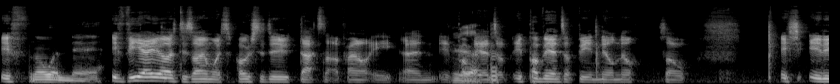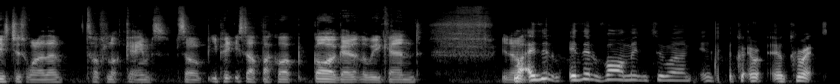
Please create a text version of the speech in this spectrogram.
if Nowhere near. if VAR is designed what it's supposed to do, that's not a penalty, and it probably Yeah. ends up it probably ends up being nil nil. So it's it is just one of them tough luck games. So you pick yourself back up, go again at the weekend. You know, But isn't isn't VAR meant to um in, uh, correct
